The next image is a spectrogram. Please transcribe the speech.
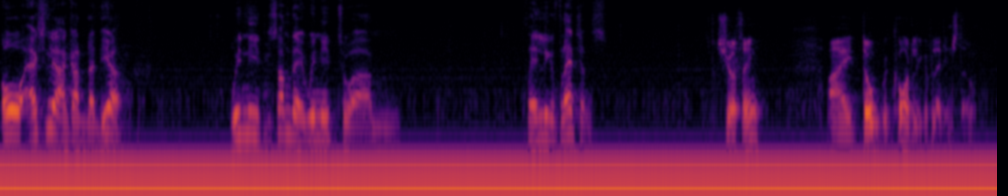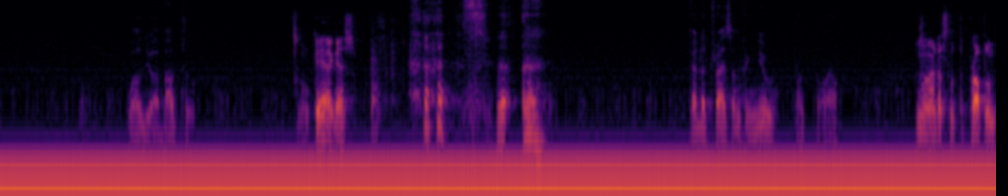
Oh, actually, I got an idea. We need someday we need to um play League of Legends. Sure thing. I don't record League of Legends though. Well, you're about to. Okay, I guess. Gotta try something new once in a while. No, that's not the problem.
